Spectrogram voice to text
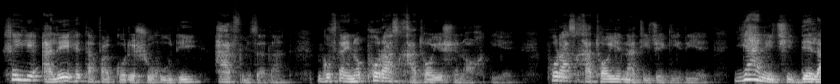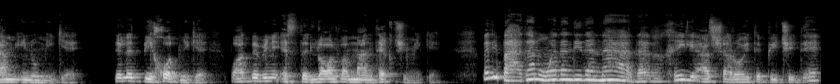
خیلی علیه تفکر شهودی حرف می زدن می گفتن اینا پر از خطای شناختیه پر از خطای نتیجه گیریه یعنی چی دلم اینو میگه؟ دلت بیخود میگه. باید ببینی استدلال و منطق چی میگه. ولی بعدا اومدن دیدن نه در خیلی از شرایط پیچیده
